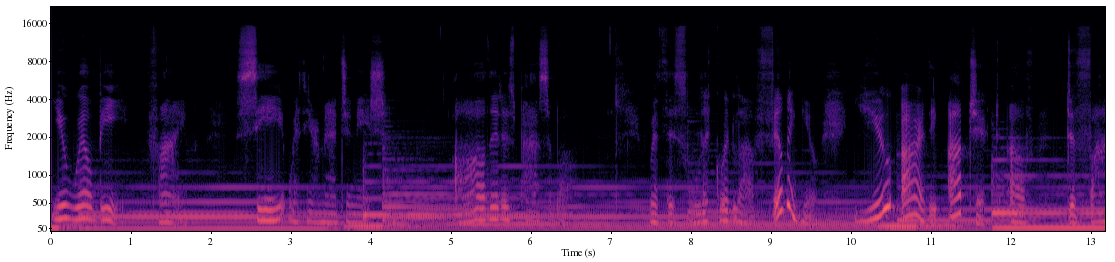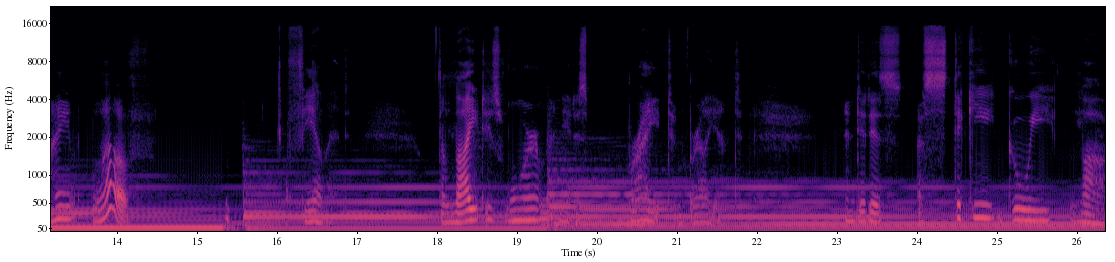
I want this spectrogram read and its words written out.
You will be fine. See with your imagination all that is possible with this liquid love filling you. You are the object of divine love. Feel it. The light is warm and it is bright and brilliant. And it is a sticky, gooey love.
